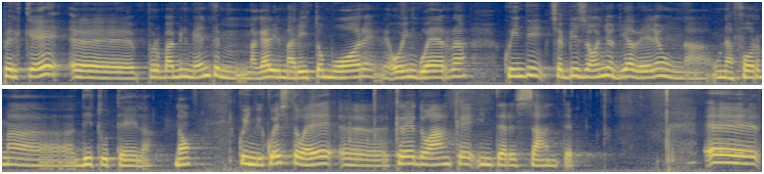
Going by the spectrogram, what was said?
perché eh, probabilmente magari il marito muore o in guerra quindi c'è bisogno di avere una, una forma di tutela. No? Quindi questo è, eh, credo, anche interessante. Eh,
